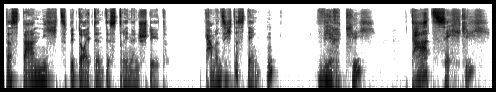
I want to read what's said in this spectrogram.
dass da nichts Bedeutendes drinnen steht. Kann man sich das denken? Wirklich? Tatsächlich?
